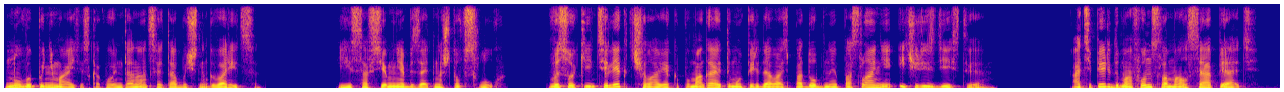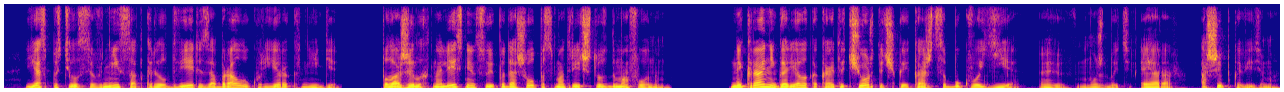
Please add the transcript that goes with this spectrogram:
Ну, вы понимаете, с какой интонацией это обычно говорится. И совсем не обязательно, что вслух. Высокий интеллект человека помогает ему передавать подобные послания и через действия. А теперь домофон сломался опять, я спустился вниз, открыл дверь, забрал у курьера книги. Положил их на лестницу и подошел посмотреть, что с домофоном. На экране горела какая-то черточка и, кажется, буква «Е». Э, может быть, «Error». Ошибка, видимо.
